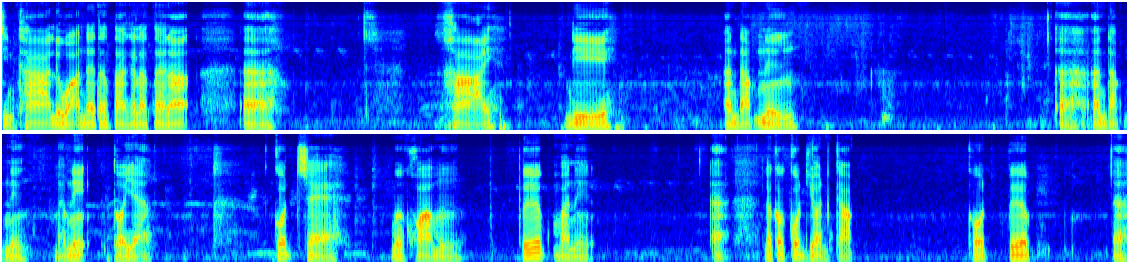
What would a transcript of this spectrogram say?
สินค้าหรือว่าอันใดต่างๆกันแล้วแต่ละอ่าขายดีอันดับหนึ่งอ่าอันดับหนึ่งแบบนี้ตัวอย่าง กดแชร์มือขวามือปึ๊บมาเนี้ อะแล้วก็กดย้อนกลับ กดปุ๊บนะ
